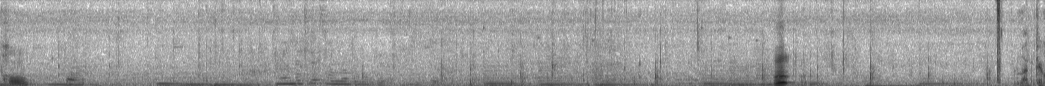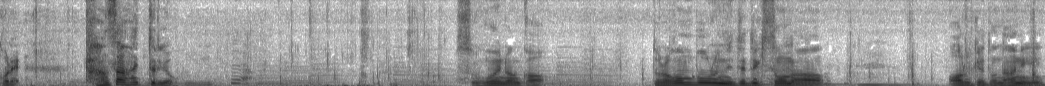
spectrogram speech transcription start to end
ポン？ポン。なんでそんなとこでってこれ。炭酸入ってるよ。すごいなんかドラゴンボールに出てきそうなあるけど何？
